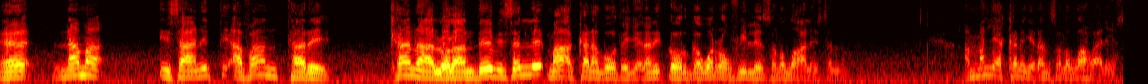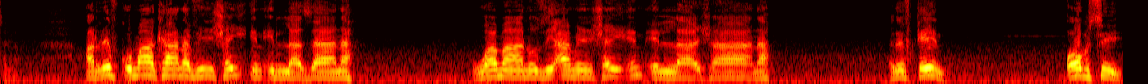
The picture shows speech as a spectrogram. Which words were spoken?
آه نما إسانت أفان تري كان لولان دي بسلي ما أكنا قوتي جداني دورقا ورّو في الله صلى الله عليه وسلم. أما اللي أكن جدا صلى الله عليه وسلم. الرفق ما كان في شيء إلا زانه وما نزع من شيء إلا شانه. رفقين أبسي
